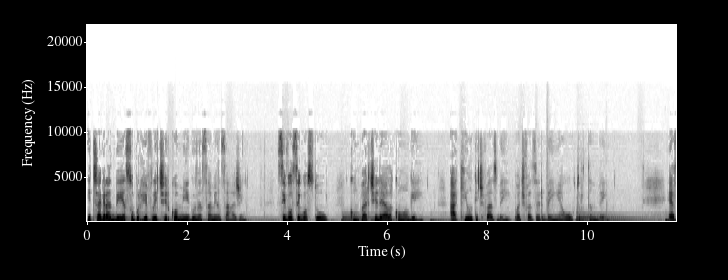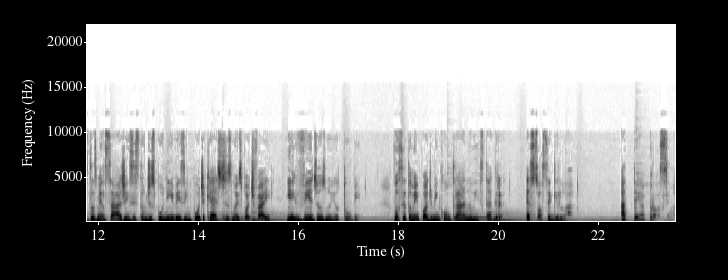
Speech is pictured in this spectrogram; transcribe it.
e te agradeço por refletir comigo nessa mensagem. Se você gostou, compartilhe ela com alguém. Aquilo que te faz bem pode fazer bem a outro também. Estas mensagens estão disponíveis em podcasts no Spotify e em vídeos no YouTube. Você também pode me encontrar no Instagram. É só seguir lá. Até a próxima!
